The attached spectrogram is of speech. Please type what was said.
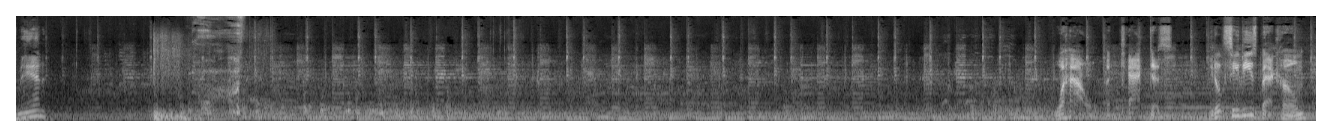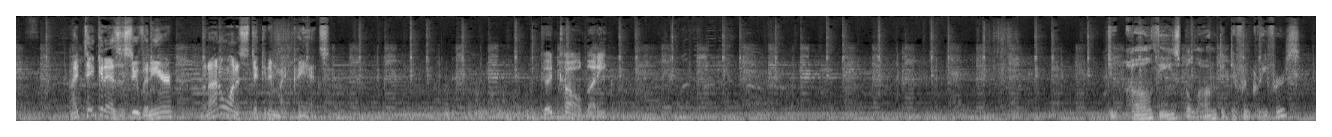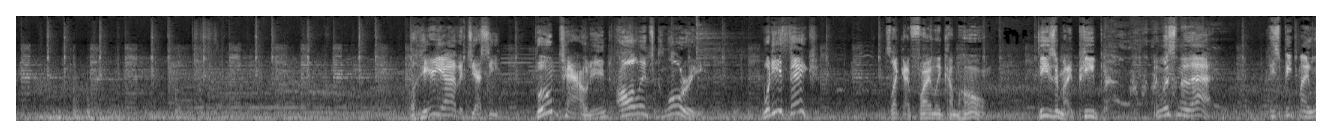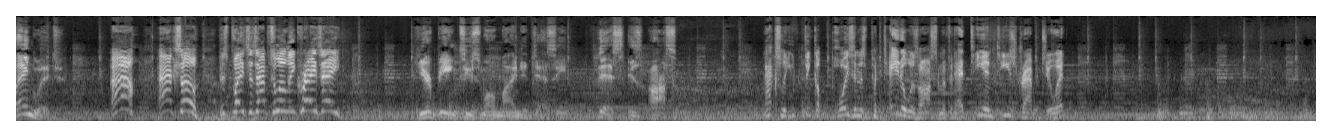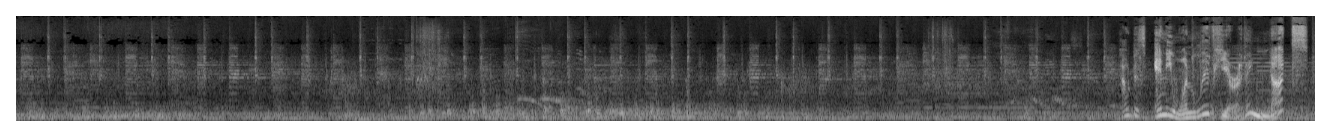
Man. Wow, a cactus. You don't see these back home. I take it as a souvenir, but I don't want to stick it in my pants. Good call, buddy. All these belong to different griefers? Well, here you have it, Jesse. Boomtown in all its glory. What do you think? It's like I finally come home. These are my people. And listen to that. They speak my language. Oh, Axel! This place is absolutely crazy! You're being too small minded, Jesse. This is awesome. You'd think a poisonous potato was awesome if it had TNT strapped to it. How does anyone live here? Are they nuts?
